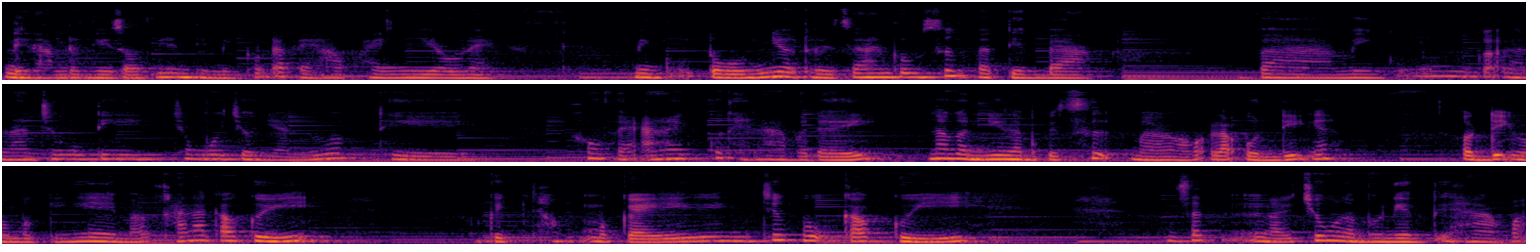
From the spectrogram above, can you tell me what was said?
để làm được nghề giáo viên thì mình cũng đã phải học hành nhiều này. Mình cũng tốn nhiều thời gian, công sức và tiền bạc. Và mình cũng, gọi là, làm trong công ty, trong môi trường nhà nước thì không phải ai cũng có thể làm ở đấy. Nó gần như là một cái sự mà gọi là ổn định á. Ổn định vào một cái nghề mà khá là cao quý. Một cái một cái chức vụ cao quý. Rất, nói chung là một niềm tự hào ạ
